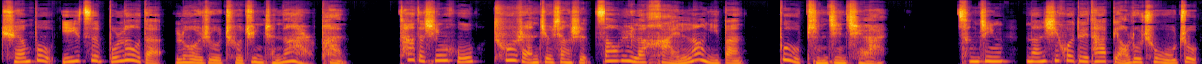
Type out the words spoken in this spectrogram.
全部一字不漏的落入楚俊辰的耳畔，他的心湖突然就像是遭遇了海浪一般不平静起来。曾经南希会对他表露出无助，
